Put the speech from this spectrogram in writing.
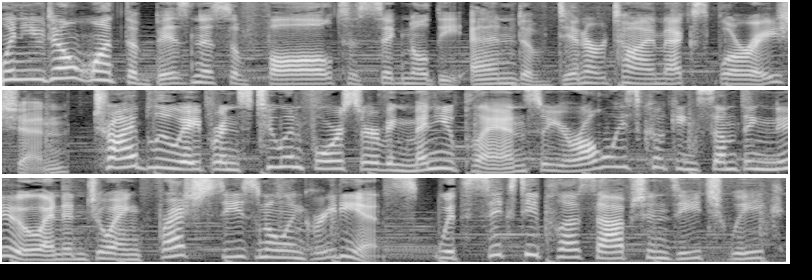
When you don't want the business of fall to signal the end of dinner time exploration, try Blue Apron's 2 and 4 serving menu plan so you're always cooking something new and enjoying fresh seasonal ingredients. With 60 plus options each week,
